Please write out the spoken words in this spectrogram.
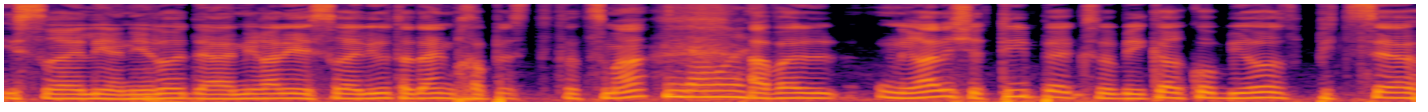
ישראלי. אני לא יודע, נראה לי הישראליות עדיין מחפשת את עצמה, לגמרי. אבל נראה לי שטיפקס ובעיקר קובי עוז פיצח,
